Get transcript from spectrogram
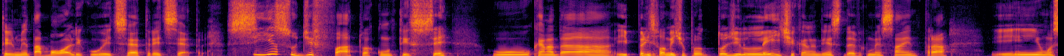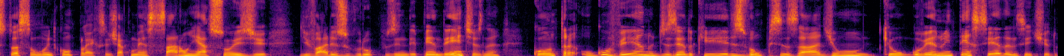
treino metabólico, etc, etc. Se isso de fato acontecer, o Canadá e principalmente o produtor de leite canadense deve começar a entrar em uma situação muito complexa. Já começaram reações de, de vários grupos independentes né, contra o governo, dizendo que eles vão precisar de um que o governo interceda nesse sentido.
